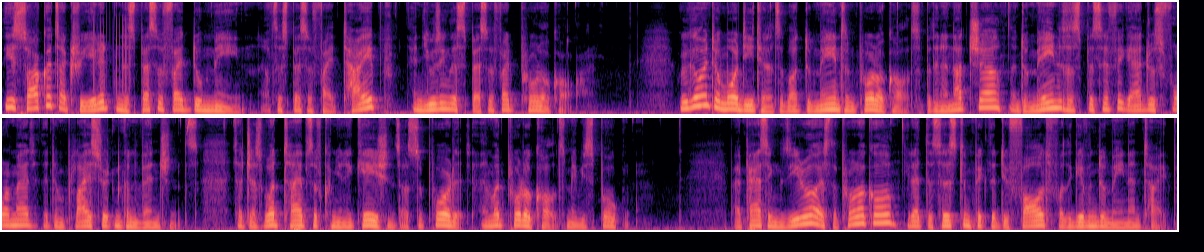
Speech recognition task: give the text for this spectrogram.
These sockets are created in the specified domain of the specified type and using the specified protocol. We'll go into more details about domains and protocols, but in a nutshell, a domain is a specific address format that implies certain conventions, such as what types of communications are supported and what protocols may be spoken. By passing 0 as the protocol, you let the system pick the default for the given domain and type.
